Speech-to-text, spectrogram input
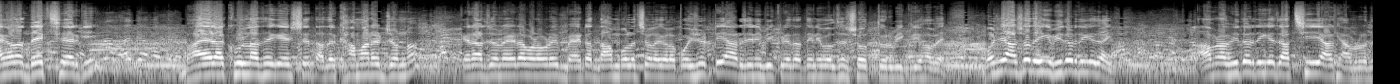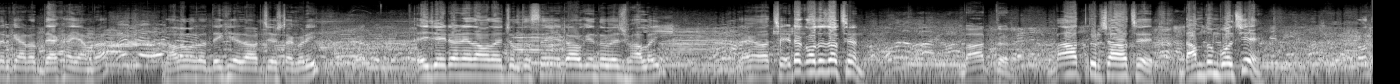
এখনও দেখছে আর কি। ভাইয়েরা খুলনা থেকে এসছে তাদের খামারের জন্য। কেনার জন্য এটা মোটামুটি একটা দাম বলে চলে গেল পঁয়ষট্টি আর যিনি বিক্রেতা তিনি বলছেন সত্তর বিক্রি হবে। বসে আসো দেখি ভিতর দিকে যাই। আমরা ভিতর দিকে যাচ্ছি আর আপনাদেরকে আরও দেখাই আমরা। ভালো মতো দেখিয়ে দেওয়ার চেষ্টা করি। এই যে এটা নিয়ে দামাদামি চলতেছে এটাও কিন্তু বেশ ভালোই। দেখা যাচ্ছে এটা কত যাচ্ছেন? বাহাত্তর। বাহাত্তর চা হচ্ছে দাম তুম বলছে? কত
